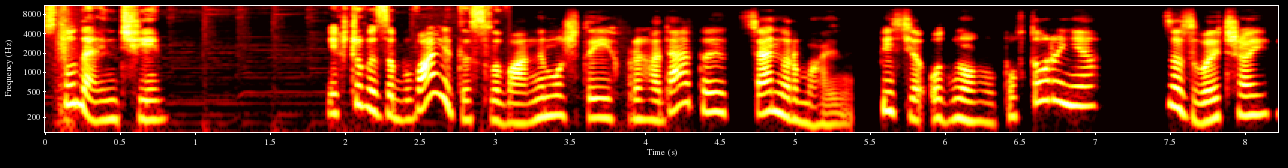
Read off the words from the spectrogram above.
Студенчі. Якщо ви забуваєте слова, не можете їх пригадати, це нормально. Після одного повторення зазвичай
